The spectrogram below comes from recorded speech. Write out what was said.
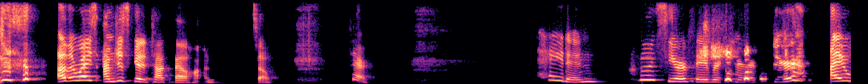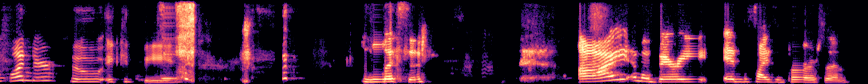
Otherwise, I'm just gonna talk about Han. So there. Hayden, who's your favorite character? I wonder who it could be. Listen, I am a very indecisive person.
